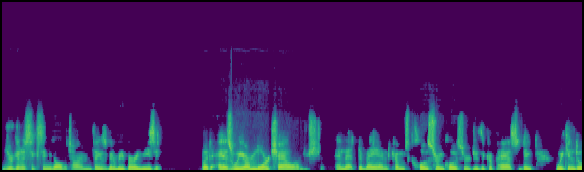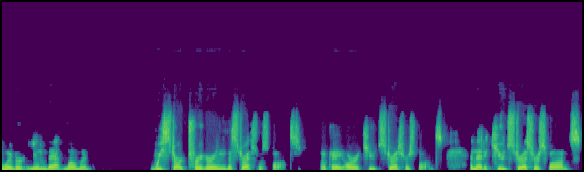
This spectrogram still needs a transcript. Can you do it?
you're going to succeed all the time and things are going to be very easy. But as we are more challenged and that demand comes closer and closer to the capacity we can deliver in that moment, we start triggering the stress response, okay, our acute stress response. And that acute stress response,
